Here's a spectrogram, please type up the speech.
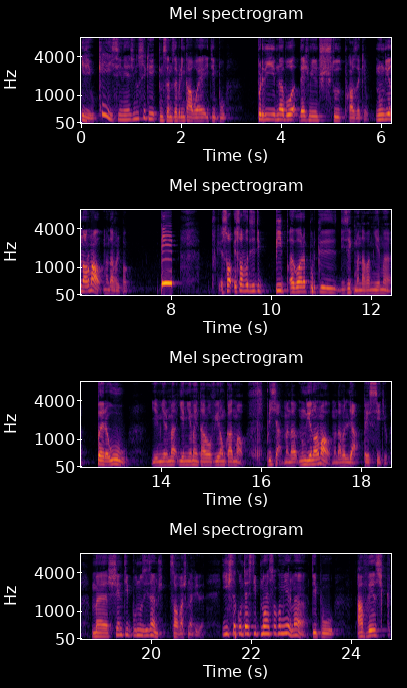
e digo, o que é isso, Inês? E não sei o quê. Começamos a brincar, ué, e tipo, perdi na boa 10 minutos de estudo por causa daquilo. Num dia normal, mandava-lhe para pip. Porque eu só, eu só vou dizer tipo pip agora porque dizer que mandava a minha irmã para o e a minha, irmã, e a minha mãe estar a ouvir é um bocado mal. Por isso, já, mandava, num dia normal, mandava-lhe já para esse sítio. Mas sendo tipo nos exames, salvaste-me a vida. E isto acontece tipo, não é só com a minha irmã. Tipo, há vezes que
